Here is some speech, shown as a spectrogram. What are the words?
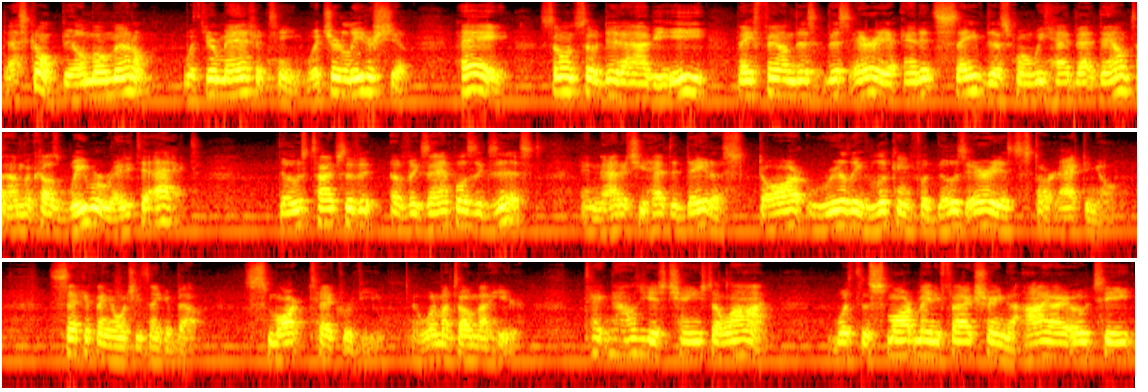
That's going to build momentum with your management team, with your leadership. Hey, so-and-so did an IBE, they found this, this area and it saved us when we had that downtime because we were ready to act. Those types of, of examples exist. And now that you have the data, start really looking for those areas to start acting on. Second thing I want you to think about, smart tech review. Now what am I talking about here? Technology has changed a lot. With the smart manufacturing, the IIoT,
